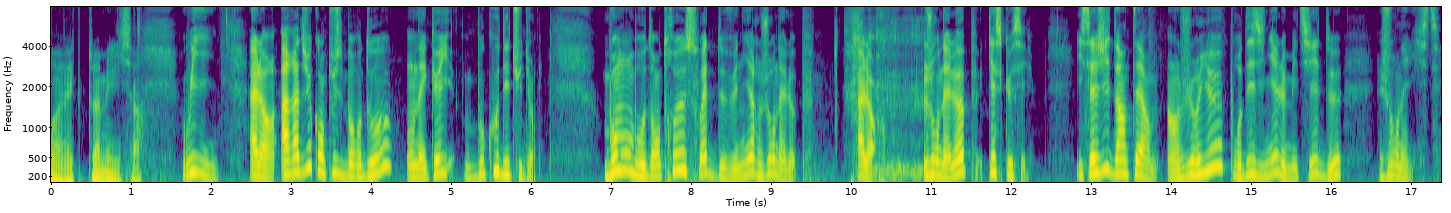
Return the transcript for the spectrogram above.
Avec toi, Mélissa. Oui. Alors, à Radio Campus Bordeaux, on accueille beaucoup d'étudiants. Bon nombre d'entre eux souhaitent devenir journalope. Alors, journalope, qu'est-ce que c'est? Il s'agit d'un terme injurieux pour désigner le métier de journaliste.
